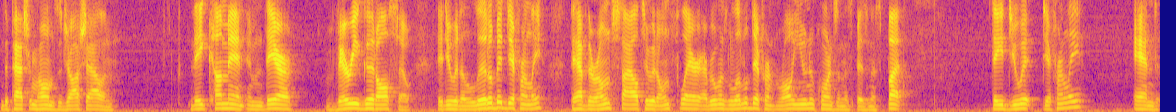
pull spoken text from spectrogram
the Patrick Mahomes, the Josh Allen. They come in and they're very good also. They do it a little bit differently. They have their own style to it, own flair. Everyone's a little different. We're all unicorns in this business, but they do it differently and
